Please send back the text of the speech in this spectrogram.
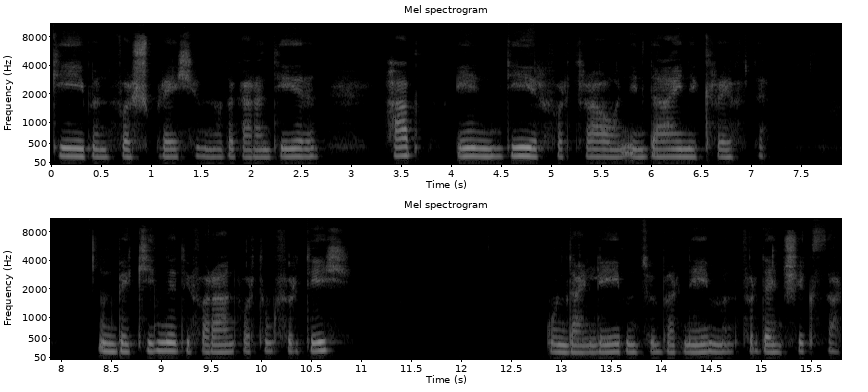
geben, versprechen oder garantieren. Hab in dir Vertrauen, in deine Kräfte und beginne die Verantwortung für dich und dein Leben zu übernehmen, für dein Schicksal,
